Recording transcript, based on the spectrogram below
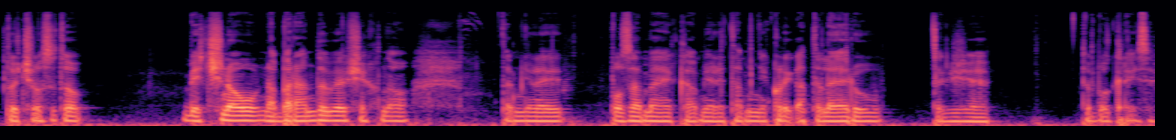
točilo se to většinou na Brandově všechno, tam měli pozemek a měli tam několik ateliérů, takže to bylo crazy.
